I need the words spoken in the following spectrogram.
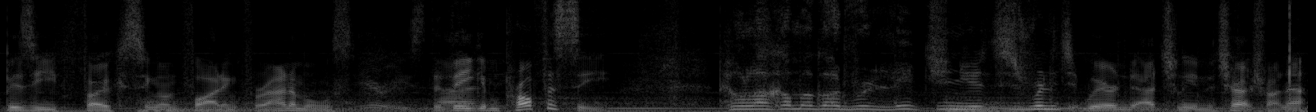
busy focusing on fighting for animals. The vegan prophecy. People are like, oh my God, religion, is religion. We're actually in the church right now.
